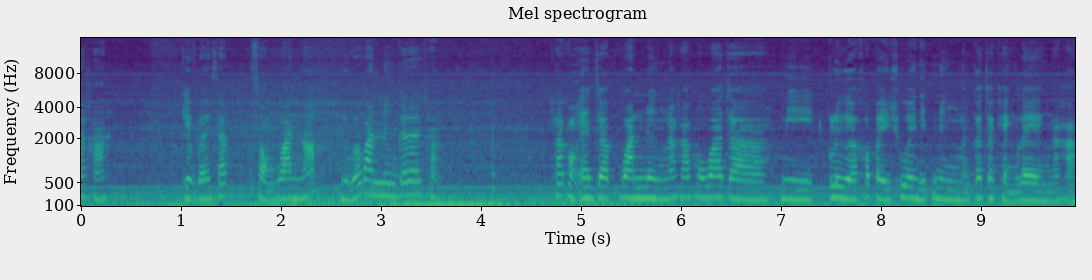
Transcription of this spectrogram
นะคะ เก็บไว้สักสองวันเนาะหรือว่าวันหนึ่งก็ได้ค่ะ ถ้าของแอนจะวันหนึ่งนะคะ เพราะว่าจะมีเกลือเข้าไปช่วยนิดนึงมันก็จะแข็งแรงนะคะ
